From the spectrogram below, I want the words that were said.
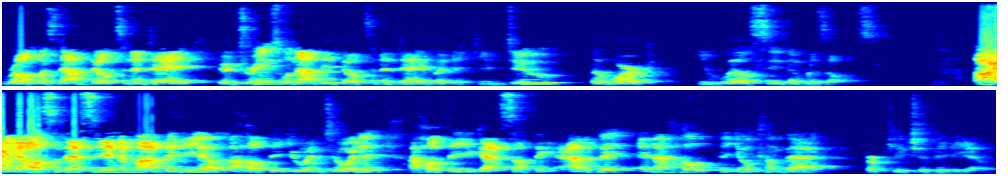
Rome was not built in a day. Your dreams will not be built in a day, but if you do the work, you will see the results. All right, y'all. So that's the end of my video. I hope that you enjoyed it. I hope that you got something out of it. And I hope that you'll come back for future videos.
